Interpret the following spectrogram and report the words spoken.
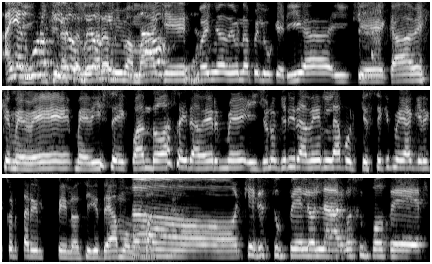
Hay algunos que saludar a mi mamá, que es dueña de una peluquería y que cada vez que me ve me dice, ¿cuándo vas a ir a verme? Y yo no quiero ir a verla porque sé que me va a querer cortar el pelo, así que te amo, mamá. Oh, quiere su pelo largo, su poder.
